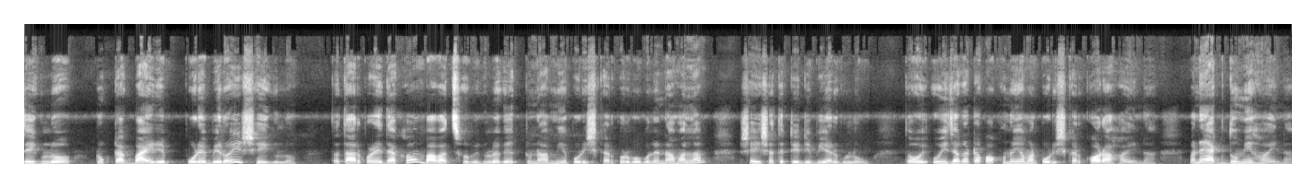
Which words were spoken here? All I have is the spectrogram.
যেগুলো টুকটাক বাইরে পরে বেরোই সেইগুলো। তো তারপরে দেখো বাবার ছবিগুলোকে একটু নামিয়ে পরিষ্কার করব বলে নামালাম, সেই সাথে টেডি বিয়ারগুলোও। তো ওই ওই জায়গাটা কখনোই আমার পরিষ্কার করা হয় না মানে একদমই হয় না।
